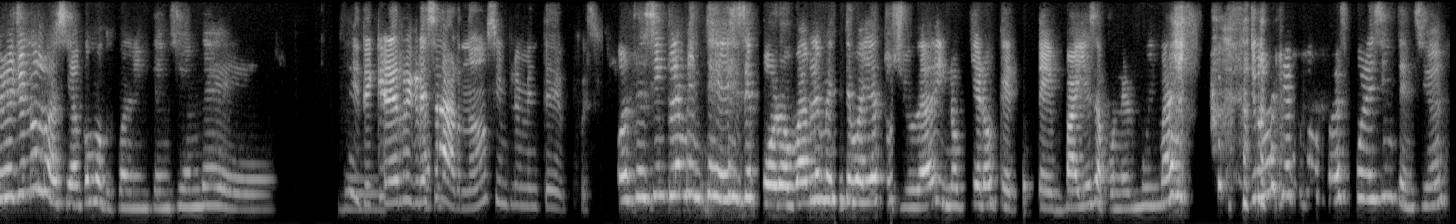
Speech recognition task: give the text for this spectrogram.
pero yo no lo hacía como que con la intención de... De, de querer regresar, ¿no? Simplemente, pues... O sea, simplemente es de probablemente vaya a tu ciudad y no quiero que te vayas a poner muy mal. yo lo hacía como más por esa intención.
